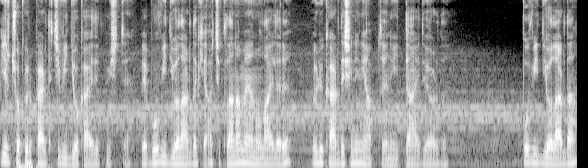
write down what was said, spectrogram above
birçok ürpertici video kaydetmişti ve bu videolardaki açıklanamayan olayları ölü kardeşinin yaptığını iddia ediyordu. Bu videolarda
